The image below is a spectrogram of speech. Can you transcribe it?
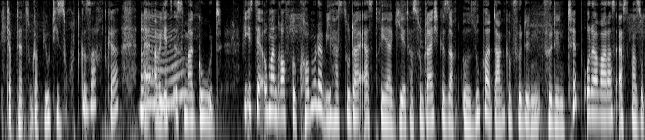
ich glaube, der hat sogar Beauty-Sucht gesagt, gell? Mhm. Aber jetzt ist mal gut. Wie ist der irgendwann drauf gekommen oder wie hast du da erst reagiert? Hast du gleich gesagt, oh, super, danke für den, für den Tipp oder war das erstmal so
